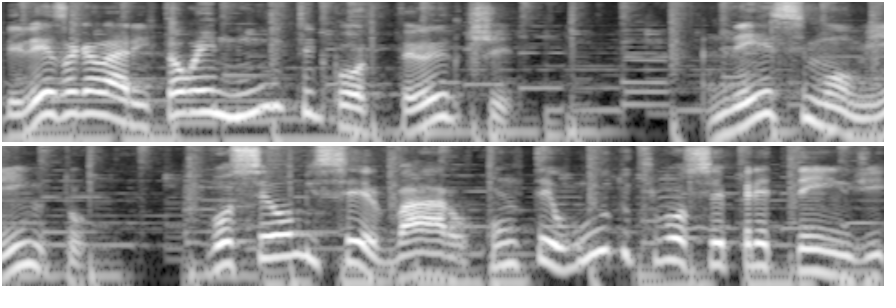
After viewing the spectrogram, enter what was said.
Beleza, galera? Então é muito importante nesse momento você observar o conteúdo que você pretende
